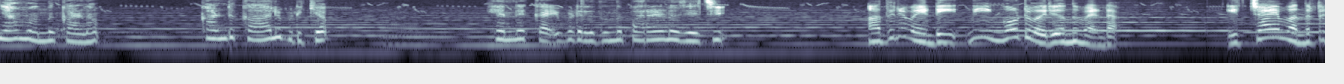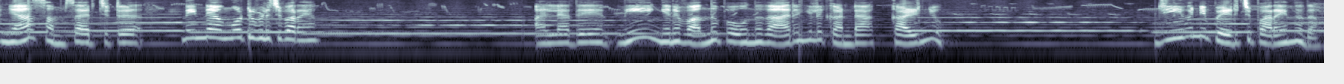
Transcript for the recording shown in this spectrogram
ഞാൻ വന്ന് കാണാം. കണ്ട് കാൽ പിടിക്കാം. എന്നെ കൈവിടരുതെന്ന് പറയണ ചേച്ചി? അതിനുവേണ്ടി നീ ഇങ്ങോട്ട് വരുമൊന്നും വേണ്ട. ഇച്ചായം വന്നിട്ട് ഞാൻ സംസാരിച്ചിട്ട് നിന്നെ അങ്ങോട്ട് വിളിച്ചു പറയാം. അല്ലാതെ നീ ഇങ്ങനെ വന്നു പോകുന്നത് ആരെങ്കിലും കണ്ട കഴിഞ്ഞു. ജീവനി പേടിച്ച് പറയുന്നതാ.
